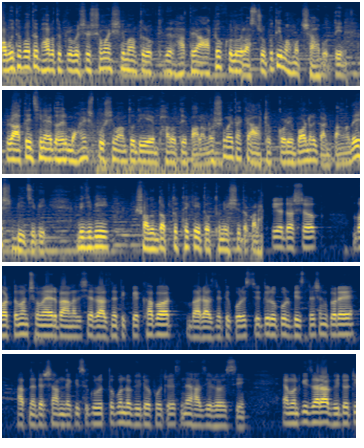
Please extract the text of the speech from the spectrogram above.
অবৈধ পথে ভারতে প্রবেশের সময় সীমান্ত রক্ষীদের হাতে আটক হলো রাষ্ট্রপতি মোহাম্মদ শাহাবুদ্দিন। রাতে ঝিনাইদহের মহেশপুর সীমান্ত দিয়ে ভারতে পালানোর সময় তাকে আটক করে border guard Bangladesh, BGB. BGB সদর দপ্তর থেকে এই তথ্য নিশ্চিত করা প্রিয় দর্শক, বর্তমান সময়ের বাংলাদেশের রাজনৈতিক প্রেক্ষাপট বা রাজনৈতিক পরিস্থিতির উপর বিশ্লেষণ করে আপনাদের সামনে কিছু গুরুত্বপূর্ণ ভিডিও ফুটেজ হাজির হয়েছি। এমনকি যারা ভিডিওটি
